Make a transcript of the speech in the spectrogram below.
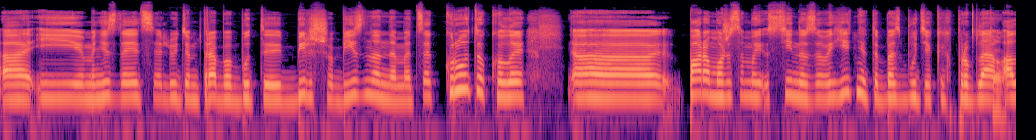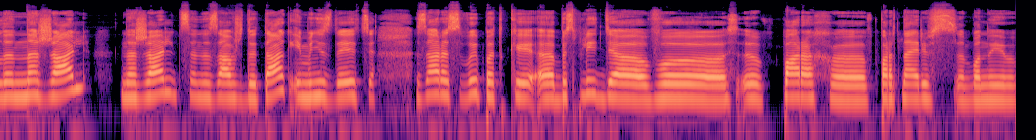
Е, і мені здається, людям треба бути більш обізнаними. Це круто, коли е, пара може самостійно завагітніти без будь-яких проблем. Так. Але, на жаль, на жаль, це не завжди так. І мені здається, зараз випадки безпліддя в, парах в партнерів вони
